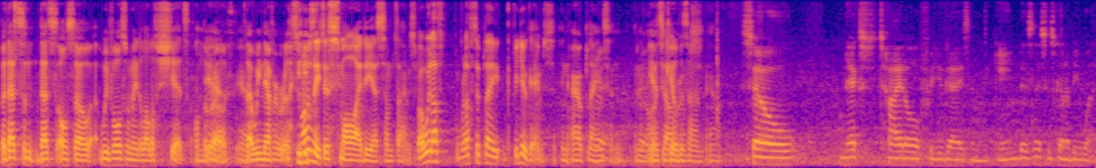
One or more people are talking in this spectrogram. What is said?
But that's that's also we've also made a lot of shit on the Yeah, road yeah. that we never really. It's mostly just small ideas sometimes, but we love we love to play video games in airplanes and, and in Yeah, to hotel kill the rooms. time. Yeah. So, next title for you guys in the game business is going to be what?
